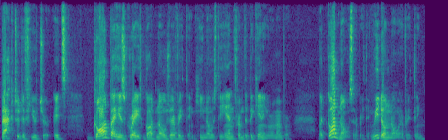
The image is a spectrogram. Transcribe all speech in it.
Back to the Future. It's God, by His grace, God knows everything. He knows the end from the beginning, remember. But God knows everything. We don't know everything.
